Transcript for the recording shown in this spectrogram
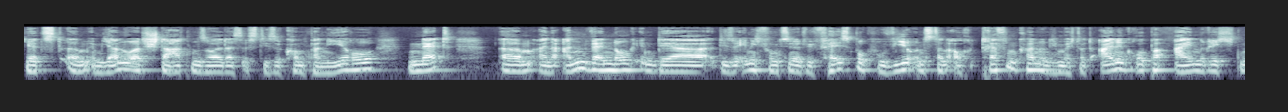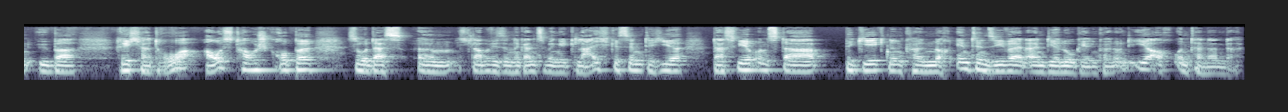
jetzt ähm, im Januar starten soll, das ist diese Companiero Net ähm, eine Anwendung, in der die so ähnlich funktioniert wie Facebook, wo wir uns dann auch treffen können. Und ich möchte dort eine Gruppe einrichten über Richard Rohr, Austauschgruppe, so dass ähm, ich glaube, wir sind eine ganze Menge Gleichgesinnte hier, dass wir uns da begegnen können, noch intensiver in einen Dialog gehen können und ihr auch untereinander.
